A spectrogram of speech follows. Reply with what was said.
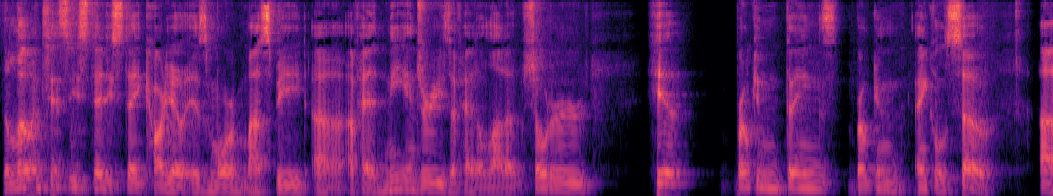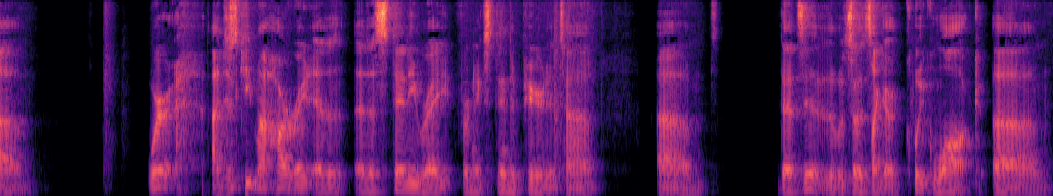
the low intensity steady state cardio is more my speed. Uh, I've had knee injuries. I've had a lot of shoulder, hip, broken things, broken ankles. So, um, where I just keep my heart rate at a, at a steady rate for an extended period of time. Um, that's it. So it's like a quick walk, um,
